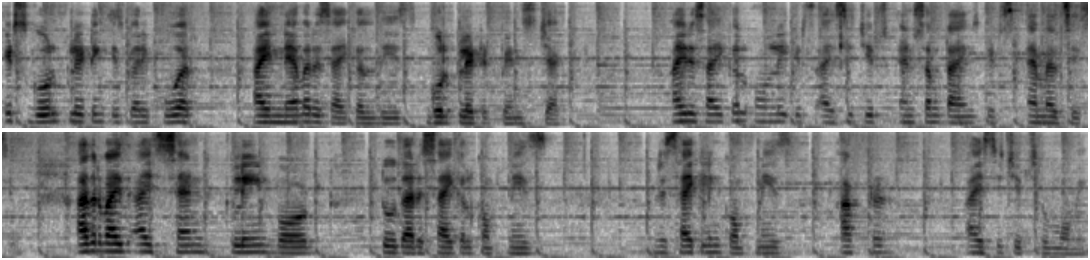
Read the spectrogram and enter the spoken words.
Its gold plating is very poor. I never recycle these gold plated pins jack. I recycle only its IC chips and sometimes its MLCC. Otherwise, I send clean board to the recycle companies, recycling companies after IC chips removing.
